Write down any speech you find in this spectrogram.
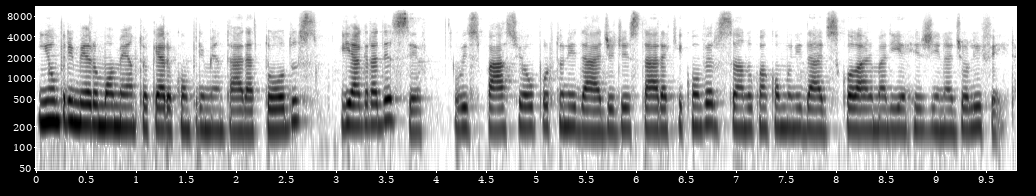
Em um primeiro momento, eu quero cumprimentar a todos e agradecer o espaço e a oportunidade de estar aqui conversando com a comunidade escolar Maria Regina de Oliveira.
